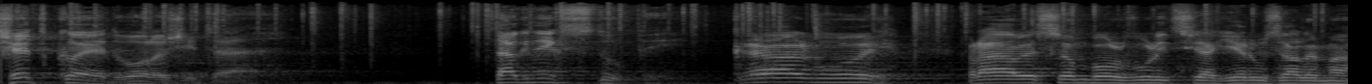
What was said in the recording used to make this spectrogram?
Všetko je dôležité. Tak nech vstúpi. Kráľ môj, práve som bol v uliciach Jeruzalema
